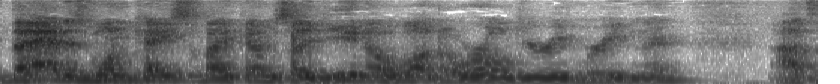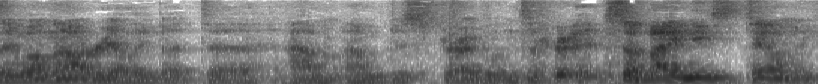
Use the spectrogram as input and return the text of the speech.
that is one case somebody comes and say, do you know what in the world you're even reading there? I'd say, well, not really, but uh, I'm, I'm just struggling through it. Somebody needs to tell me.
